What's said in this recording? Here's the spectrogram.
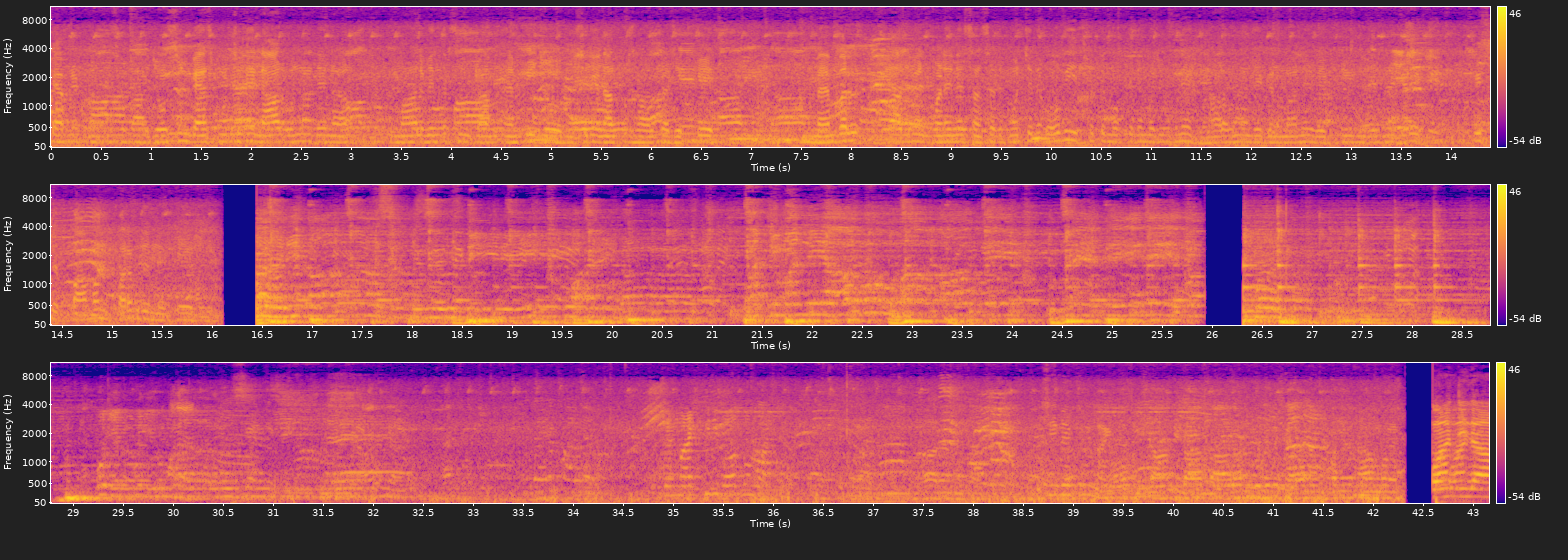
Cabinet ਮੰਤਰੀ ਸਰਦਾਰ ਜੋਤ ਸਿੰਘ ਬੈਂਸ ਪਹੁੰਚੇ ਨੇ ਨਾਲ ਉਹਨਾਂ ਦੇ ਨਾਲ ਮਾਲਵਿੰਦਰ ਸਿੰਘ ਕਾਮ ਐਮਪੀ ਜੋ ਸ਼੍ਰੀ ਅਨੰਦਪੁਰ ਸਾਹਿਬ ਦਾ ਜਿੱਤ ਕੇ ਮੈਂਬਰ ਪਾਰਲੀਮੈਂਟ ਬਣੇ ਨੇ, ਸੰਸਦ ਪਹੁੰਚੇ ਨੇ, ਉਹ ਵੀ ਇੱਥੇ ਤੇ ਮੌਕੇ ਤੇ ਮੌਜੂਦ ਨੇ। ਨਾਲ ਉਹਨਾਂ ਦੇ ਗਣਮਾਨੇ ਵਿਅਕਤੀ ਨੇ ਜਿਹੜੇ ਇਸ ਪਾਵਨ ਪਰਬ ਦੇ ਮੌਕੇ ਭਗਵਾਨ ਜੀ ਦਾ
